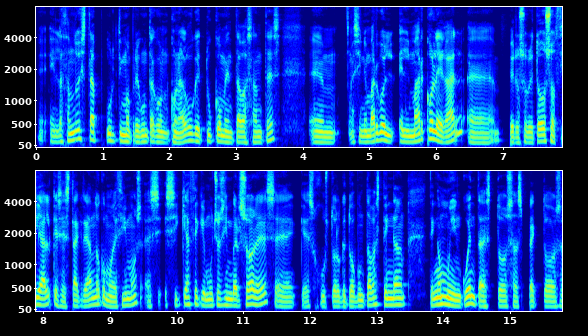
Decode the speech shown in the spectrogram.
Eh, enlazando esta última pregunta con, algo que tú comentabas antes, em, sin embargo, el, marco legal, eh, pero sobre todo social, que se está creando, como decimos, sí que hace que muchos inversores, eh, que es justo lo que tú apuntabas, tengan, tengan muy en cuenta estos aspectos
